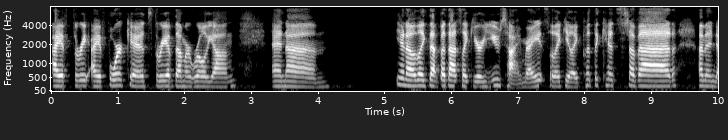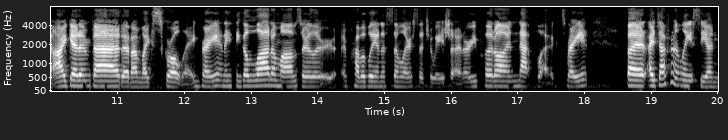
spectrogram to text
I have three I have four kids, three of them are real young. And um you know, like that, but that's like your you time, right? So like you like put the kids to bed and then I get in bed and I'm like scrolling, right? And I think a lot of moms are probably in a similar situation or you put on Netflix, right? But I definitely see a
